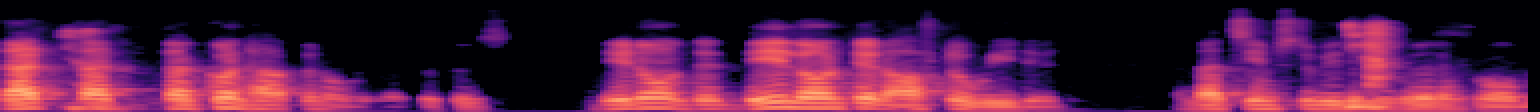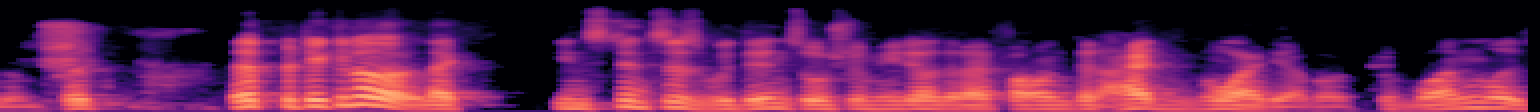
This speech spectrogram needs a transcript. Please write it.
that that that couldn't happen over there because they don't they, they learned it after we did. And that seems to be the prevailing problem. But that particular like instances within social media that i found that i had no idea about. But one was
